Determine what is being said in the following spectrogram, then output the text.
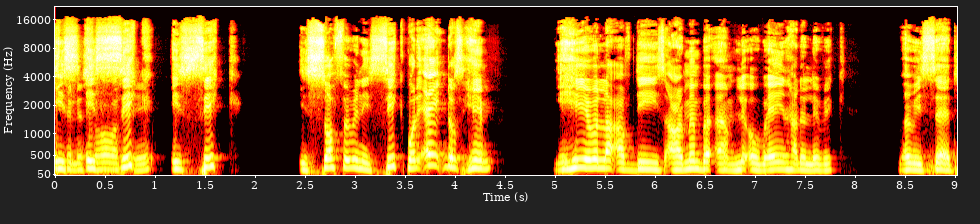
is, is sick, is sick, is suffering, is sick, but it ain't just him. You hear a lot of these. I remember um Lil Wayne had a lyric where he said,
